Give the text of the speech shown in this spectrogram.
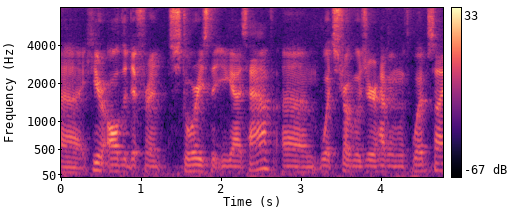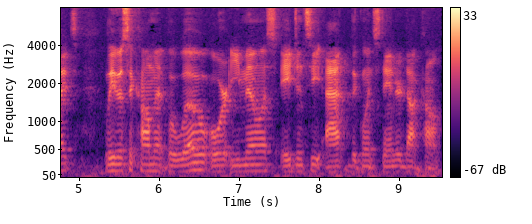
uh, hear all the different stories that you guys have, um, what struggles you're having with websites. Leave us a comment below or email us agency at theglintstandard.com.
